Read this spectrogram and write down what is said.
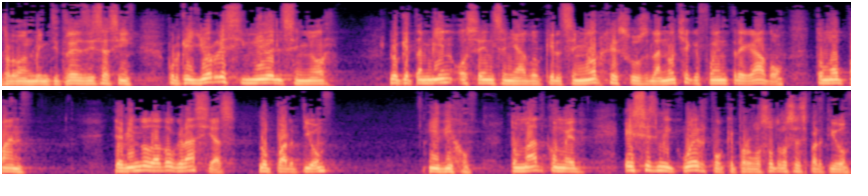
Perdón, 23 dice así, porque yo recibí del Señor lo que también os he enseñado, que el Señor Jesús, la noche que fue entregado, tomó pan y habiendo dado gracias, lo partió y dijo, tomad, comed, ese es mi cuerpo que por vosotros es partido.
